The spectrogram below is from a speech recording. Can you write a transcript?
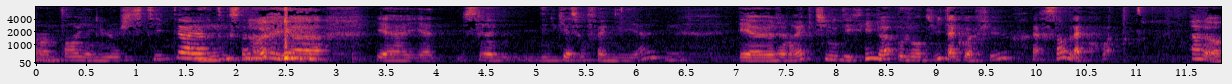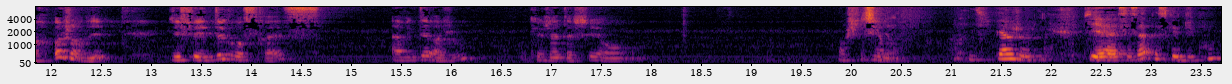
En même temps, il y a une logistique derrière Mhm. tout ça. Ouais. Il y a, il y a, il y a aussi une éducation familiale. Mhm. Et euh, j'aimerais que tu nous décrives là aujourd'hui ta coiffure. Elle ressemble à quoi? Alors, aujourd'hui, j'ai fait deux grosses tresses avec des rajouts que j'ai attachés en En chignon. super joli. Puis euh, c'est ça parce que du coup,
